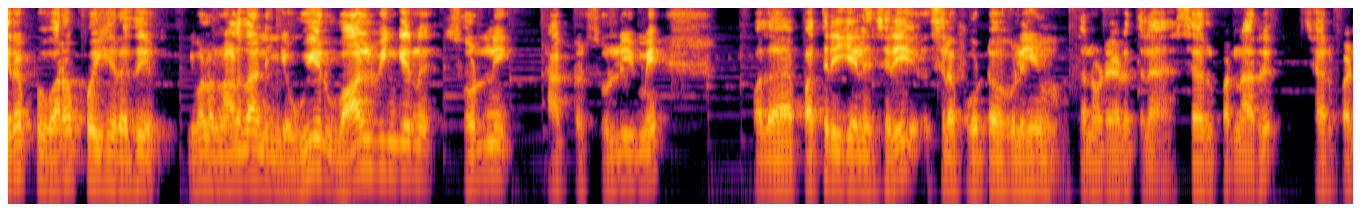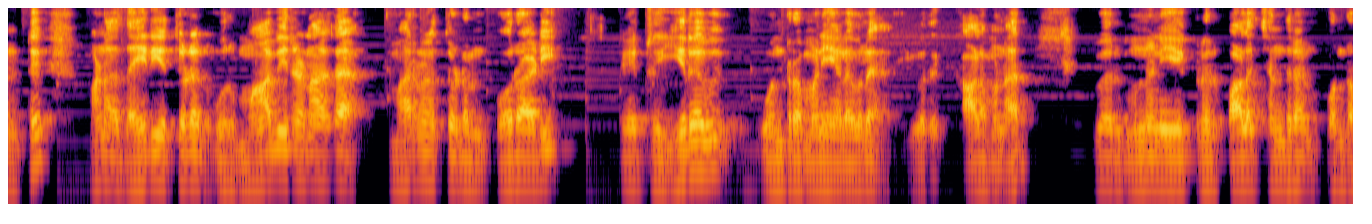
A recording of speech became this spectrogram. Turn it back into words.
இறப்பு வரப்போகிறது. இவ்வளோ நாள் தான் நீங்கள் உயிர் வாழ்வீங்கன்னு சொல்லி டாக்டர் சொல்லியுமே பத பத்திரிகையிலும் சரி சில ஃபோட்டோகளையும் தன்னோட இடத்துல ஷேர் பண்ணார். ஷேர் பண்ணிட்டு மன தைரியத்துடன் ஒரு மாவீரனாக மரணத்துடன் போராடி நேற்று இரவு ஒன்றரை மணி அளவில் இவர் காலமானார். இவர் முன்னணி இயக்குனர் பாலச்சந்திரன் போன்ற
